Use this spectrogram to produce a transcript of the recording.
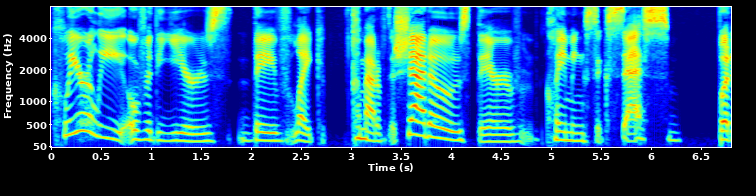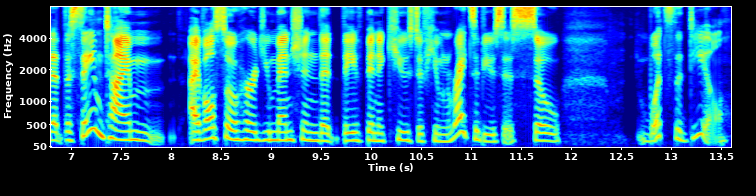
clearly over the years, they've like come out of the shadows, they're claiming success. But at the same time, I've also heard you mention that they've been accused of human rights abuses. So, What's the deal?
